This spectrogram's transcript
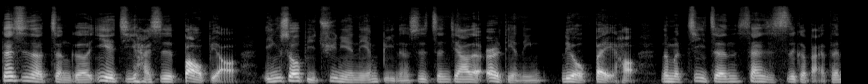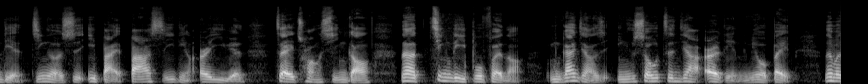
但是呢，整个业绩还是爆表。营收比去年年比呢是增加了二点零六倍哈，那么季增三十四个百分点，金额是一百八十一点二亿元，再创新高。那净利部分呢，我们刚才讲的是营收增加二点零六倍，那么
